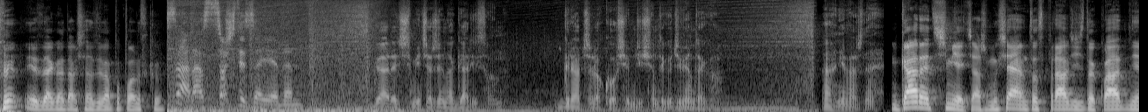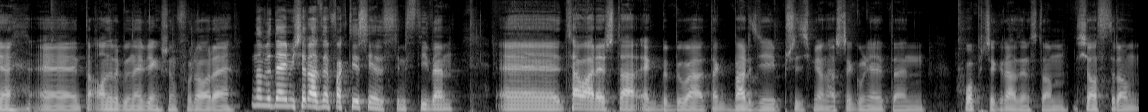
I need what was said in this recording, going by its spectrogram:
jest jak on tam się nazywa po polsku. Zaraz, coś ty za jeden. Gareth śmieciarzyna Garrison. Gracz roku 89. A, nieważne. Gareth Śmieciarz, musiałem to sprawdzić dokładnie, e, to on robił największą furorę. No wydaje mi się razem faktycznie z tym Steve'em, e, cała reszta jakby była tak bardziej przyćmiona, szczególnie ten chłopczyk razem z tą siostrą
